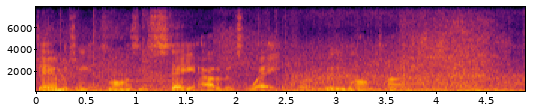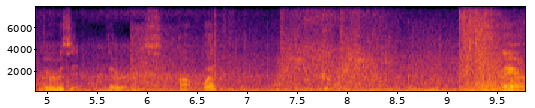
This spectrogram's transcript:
damaging it as long as you stay out of its way for a really long time. Where is it? There it is. Oh, what? There.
